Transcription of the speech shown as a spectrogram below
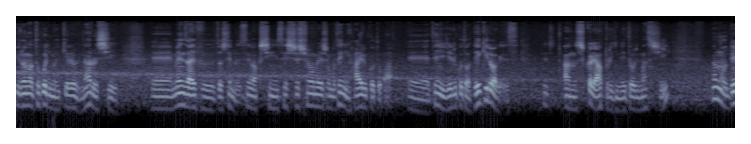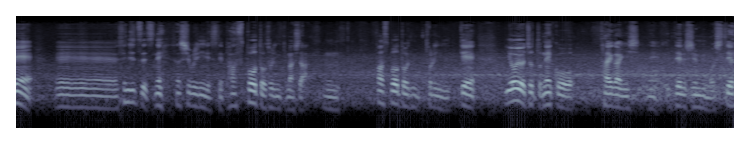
いろんなとこにも行けるようになるし、えー免罪符としてのですねワクチン接種証明書も手に入ることが、えー手に入れることができるわけです。あのしっかりアプリに入れておりますし。なので、えー、先日ですね久しぶりにですねパスポートを取りに来ました、うん、パスポートを取りに行っていよいよちょっとねこう海外に、ね、出る準備もしてし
